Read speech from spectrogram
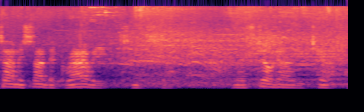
Time it's not the gravity that's messed up. But I still gotta be careful.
